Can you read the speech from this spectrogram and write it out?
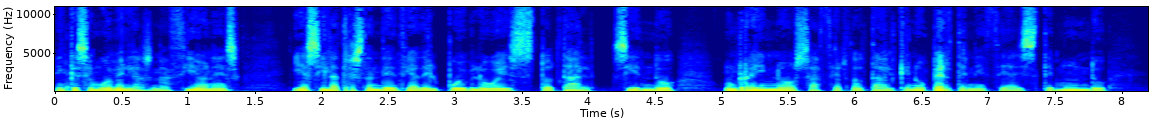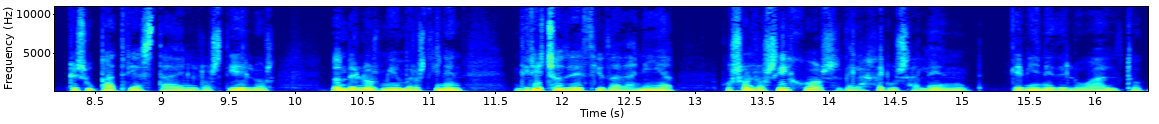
en que se mueven las naciones y así la trascendencia del pueblo es total, siendo un reino sacerdotal que no pertenece a este mundo, que su patria está en los cielos, donde los miembros tienen derecho de ciudadanía, pues son los hijos de la Jerusalén que viene de lo alto,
